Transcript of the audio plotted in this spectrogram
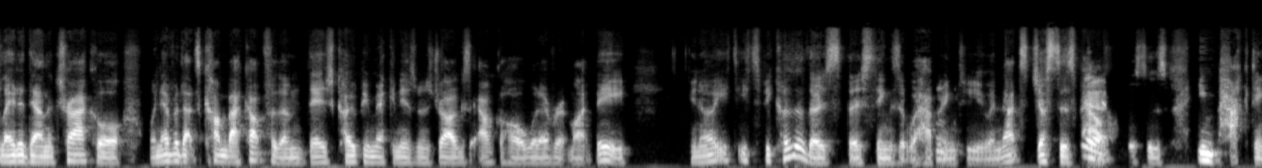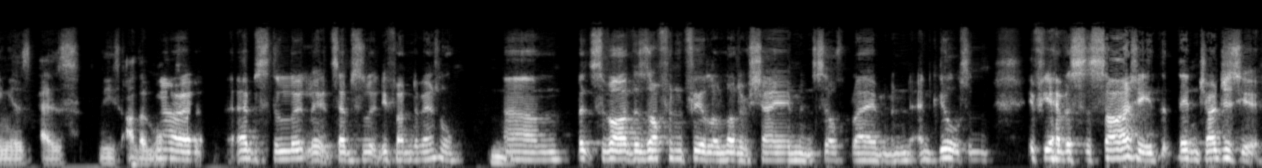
later down the track or whenever that's come back up for them, there's coping mechanisms, drugs, alcohol, whatever it might be. You know, it, it's because of those those things that were happening mm. to you, and that's just as powerful, yeah. just as impacting as as these other. No, absolutely, it's absolutely fundamental. Mm. Um, but survivors often feel a lot of shame and self blame and, and guilt, and if you have a society that then judges you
